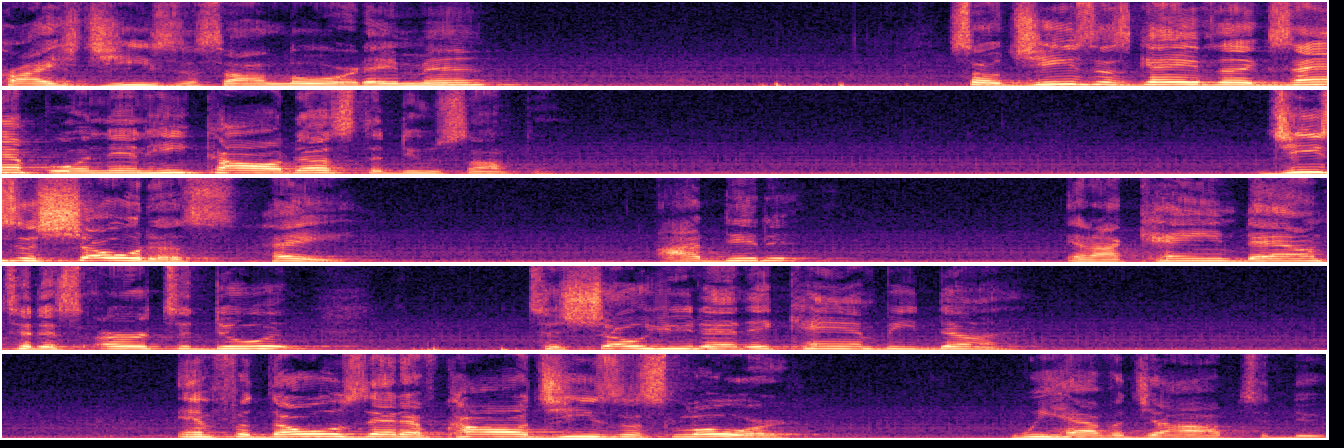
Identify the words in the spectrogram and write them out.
Christ Jesus our Lord. Amen. So Jesus gave the example and then he called us to do something. Jesus showed us, hey, I did it and I came down to this earth to do it to show you that it can be done. And for those that have called Jesus Lord, we have a job to do.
